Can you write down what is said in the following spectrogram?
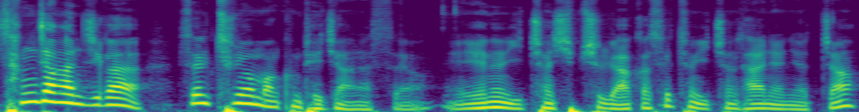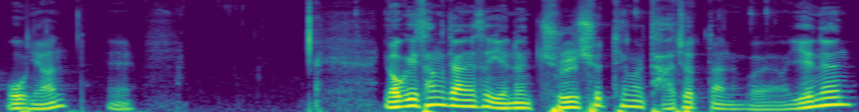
상장한 지가 셀트리온만큼 되지 않았어요. 예, 얘는 2017년 아까 셀트리온 2004년이었죠. 5년. 예. 여기 상장해서 얘는 줄 슈팅을 다 줬다는 거예요. 얘는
